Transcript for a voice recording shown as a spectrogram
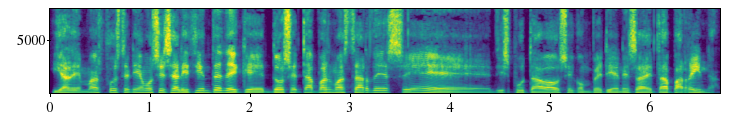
y además pues teníamos ese aliciente de que dos etapas más tarde se disputaba o se competía en esa etapa reina.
